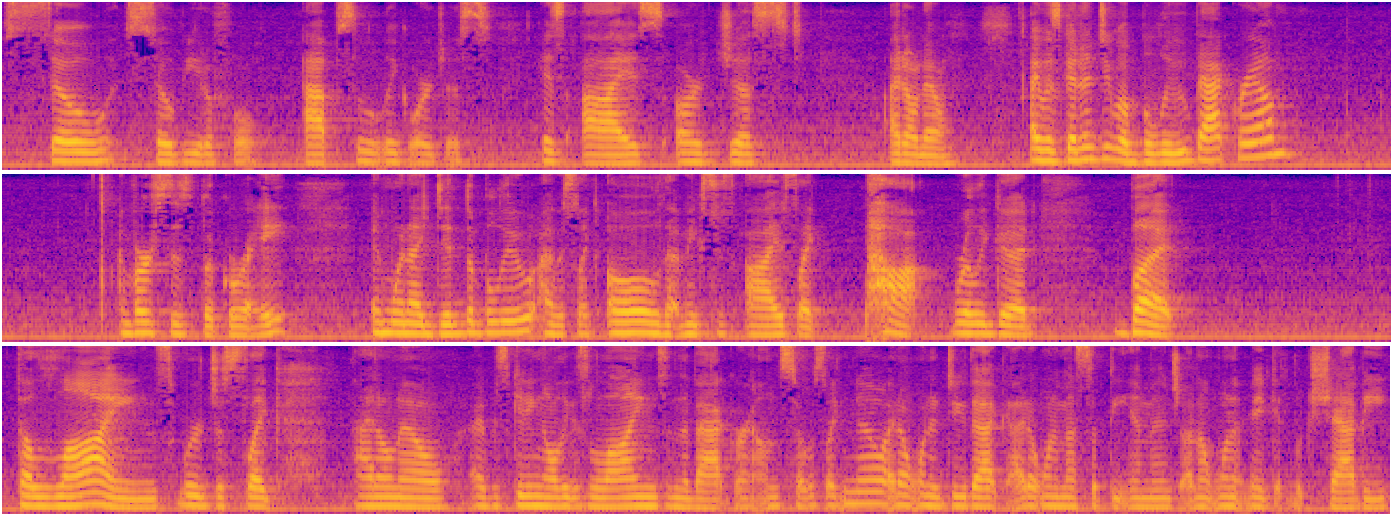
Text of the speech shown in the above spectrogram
So so beautiful. Absolutely gorgeous. His eyes are just I don't know. I was going to do a blue background versus the gray. And when I did the blue, I was like, "Oh, that makes his eyes like pop really good. But the lines were just like, I don't know. I was getting all these lines in the background. So I was like, no, I don't want to do that. I don't want to mess up the image. I don't want to make it look shabby.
